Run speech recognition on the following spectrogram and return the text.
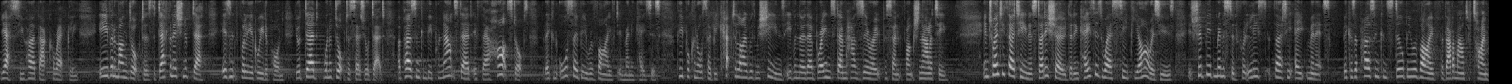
Yes, you heard that correctly. Even among doctors, the definition of death isn't fully agreed upon. You're dead when a doctor says you're dead. A person can be pronounced dead if their heart stops, but they can also be revived in many cases. People can also be kept alive with machines, even though their brainstem has 0% functionality. In 2013, a study showed that in cases where CPR is used, it should be administered for at least 38 minutes because a person can still be revived for that amount of time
